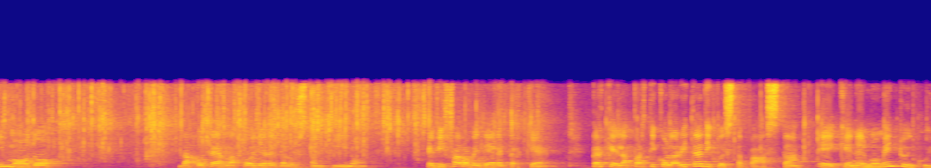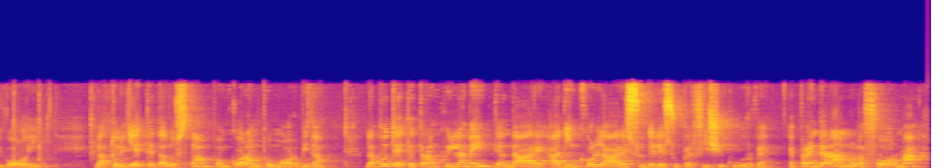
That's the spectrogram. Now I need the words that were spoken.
in modo da poterla togliere dallo stampino. E vi farò vedere perché perché la particolarità di questa pasta è che nel momento in cui voi la togliete dallo stampo ancora un po' morbida la potete tranquillamente andare ad incollare su delle superfici curve e prenderanno la forma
